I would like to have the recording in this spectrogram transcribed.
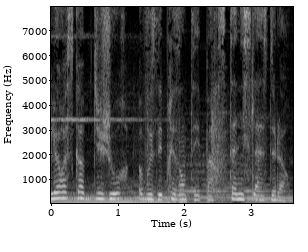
L'horoscope du jour vous est présenté par Stanislas Delorme.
